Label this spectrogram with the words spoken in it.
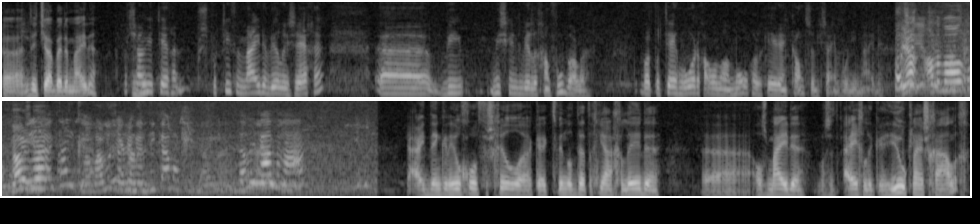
uh, en dit jaar bij de meiden. Wat zou je tegen sportieve meiden willen zeggen uh, wie misschien willen gaan voetballen? Wat er tegenwoordig allemaal mogelijkheden en kansen zijn voor die meiden. Ja, allemaal duimen. Maar waar moet ik die camera op Welke camera? Ja, ik denk een heel groot verschil. Kijk, 20, 30 jaar geleden uh, als meiden was het eigenlijk heel kleinschalig.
